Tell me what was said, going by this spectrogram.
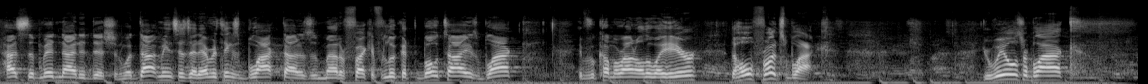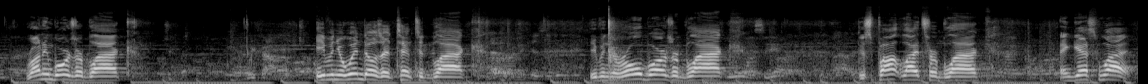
has the midnight edition. What that means is that everything's blacked out. As a matter of fact, if you look at the bow tie, it's black. If you come around all the way here, the whole front's black. Your wheels are black, running boards are black, even your windows are tinted black, even your roll bars are black, your spotlights are black, and guess what?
